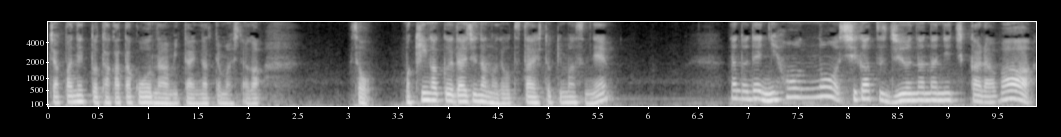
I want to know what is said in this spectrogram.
ジャパネット高田コーナーみたいになってましたがそう、まあ、金額大事なのでお伝えしておきますね。なので日本の4月17日からは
